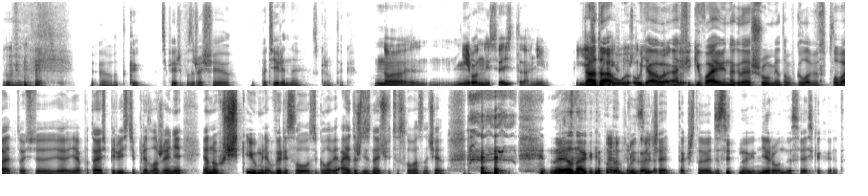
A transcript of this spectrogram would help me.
Э, Вот как теперь возвращаю потерянное, скажем так. Но э, нейронные связи-то они их у- нужно я как бы... офигеваю иногда, что у меня там в голове всплывает. То есть э, я, я пытаюсь перевести предложение, и оно и у меня вырисовалось в голове. А я даже не знаю, что эти слова означают. Но я знаю, как это будет звучать. Так что действительно нейронная связь какая-то.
